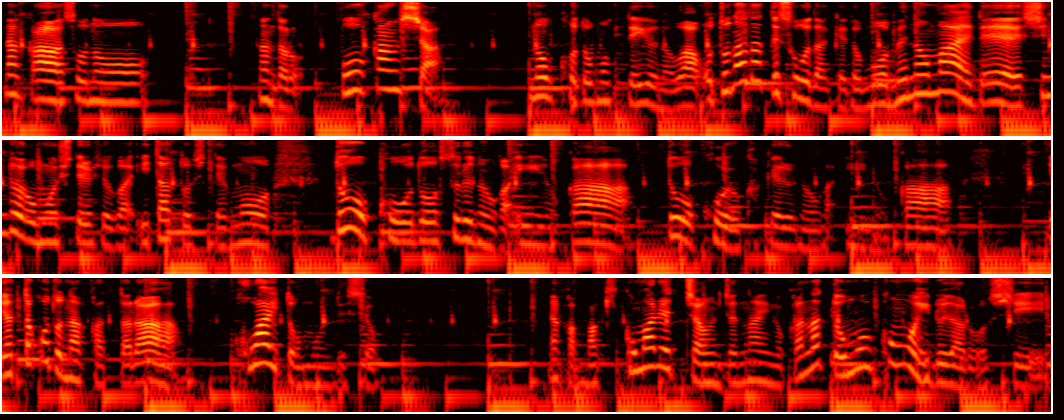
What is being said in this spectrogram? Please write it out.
なんかそのなんだろう傍観者の子供っていうのは大人だってそうだけども目の前でしんどい思いしてる人がいたとしてもどう行動するのがいいのかどう声をかけるのがいいのかやったことなかったら怖いと思うんですよ。なんか巻き込まれちゃうんじゃないのかなって思う子もいるだろうし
